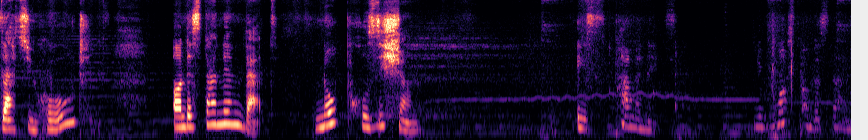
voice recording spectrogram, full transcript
that you hold. Understanding that no position is permanent you must understand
